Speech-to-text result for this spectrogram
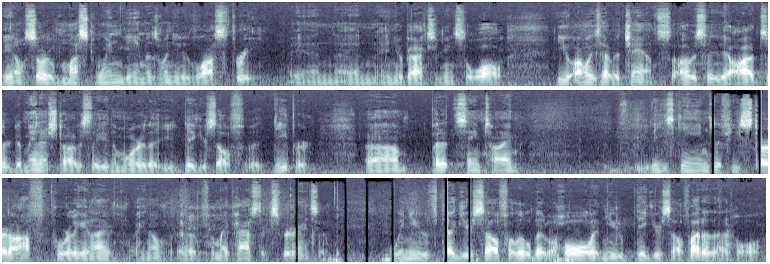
you know, sort of must win game is when you've lost three, and and and your back's against the wall. You always have a chance. Obviously, the odds are diminished. Obviously, the more that you dig yourself uh, deeper, um, but at the same time these games, if you start off poorly, and I, you know, uh, from my past experience, when you've dug yourself a little bit of a hole and you dig yourself out of that hole,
